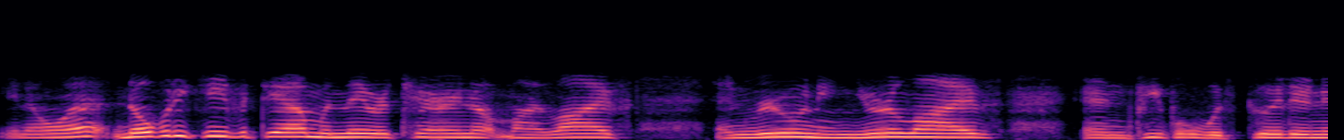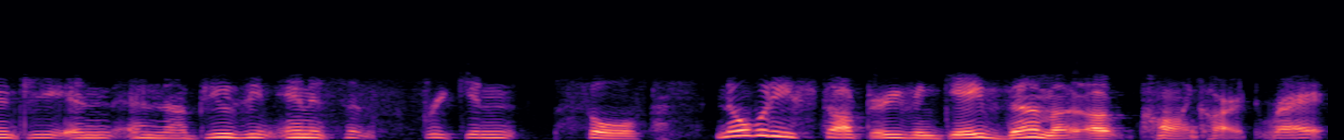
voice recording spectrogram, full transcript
You know what? Nobody gave a damn when they were tearing up my life and ruining your lives and people with good energy and, and abusing innocent freaking souls. Nobody stopped or even gave them a, a calling card, right?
